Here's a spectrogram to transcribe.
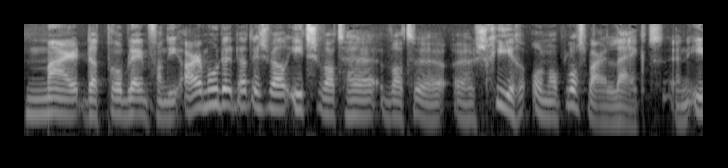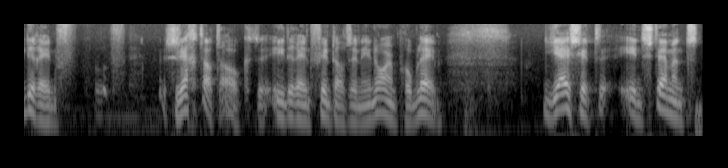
Maar dat probleem van die armoede, dat is wel iets wat, eh, wat schier onoplosbaar lijkt. En iedereen zegt dat ook. De- iedereen vindt dat een enorm probleem. Jij zit instemmend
